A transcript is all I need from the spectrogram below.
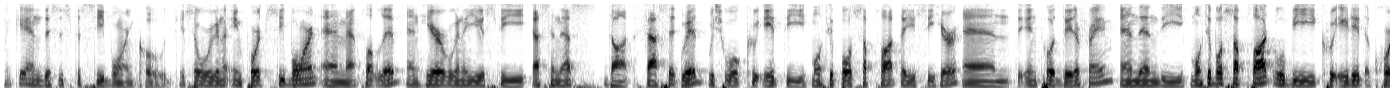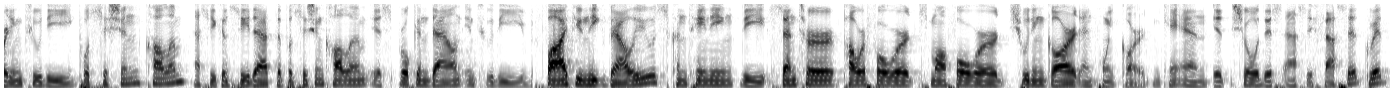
Okay, and this is the Seaborn code. Okay, so we're going to import Seaborn and matplotlib, and here we're going to use the sns.facet grid, which will create the multiple subplot that you see here, and the input data frame, and then the multiple subplot will be created according to the position column. As you can see that the position column is broken down into the five unique values containing the center, power forward, small forward, shooting guard, and point guard. Okay, and it showed this as a facet grid.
